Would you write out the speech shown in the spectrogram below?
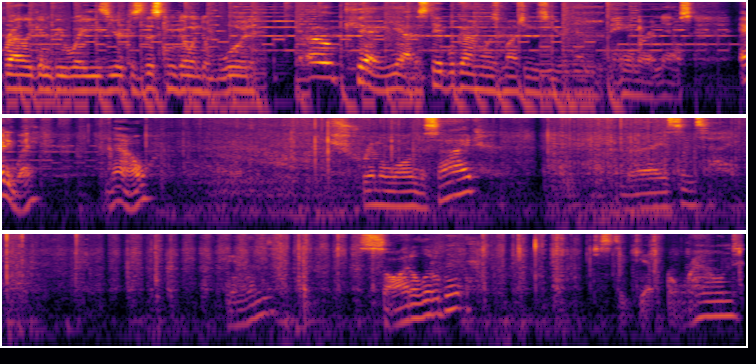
Probably gonna be way easier because this can go into wood. Okay, yeah, the staple gun was much easier than hammer and nails. Anyway, now trim along the side, nice and tight, and saw it a little bit just to get around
